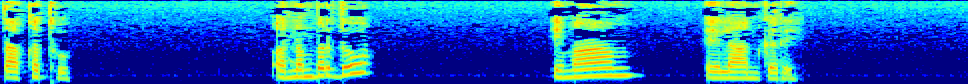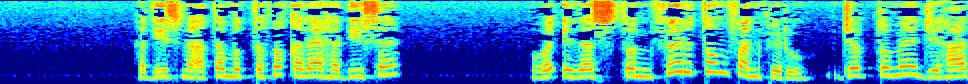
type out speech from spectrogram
طاقت ہو۔ اور نمبر دو، امام اعلان کرے۔ حدیث میں آتا متفق علیہ حدیث ہے وہ ادستن پھر تم فن فرو جب تمہیں جہاد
